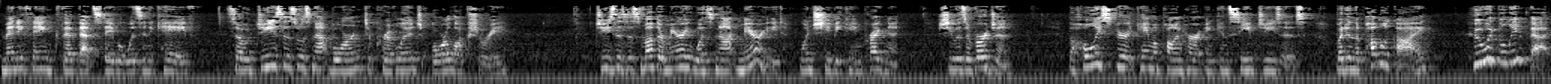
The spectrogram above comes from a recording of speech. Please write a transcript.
Many think that that stable was in a cave. So Jesus was not born to privilege or luxury. Jesus' mother Mary was not married when she became pregnant. She was a virgin. The Holy Spirit came upon her and conceived Jesus. But in the public eye, who would believe that?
